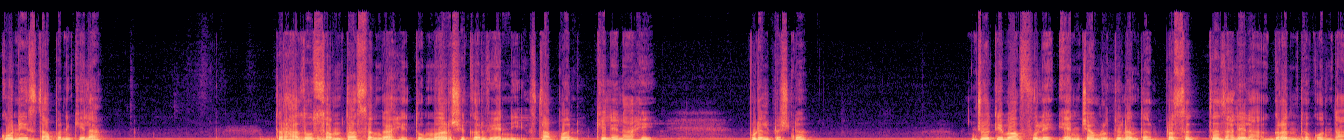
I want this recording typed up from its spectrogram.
कोणी स्थापन केला? तर हा जो समता संघ आहे तो महर्षी कर्वे यांनी स्थापन केलेला आहे. पुढील प्रश्न. ज्योतिबा फुले यांच्या मृत्यूनंतर प्रसिद्ध झालेला ग्रंथ कोणता?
